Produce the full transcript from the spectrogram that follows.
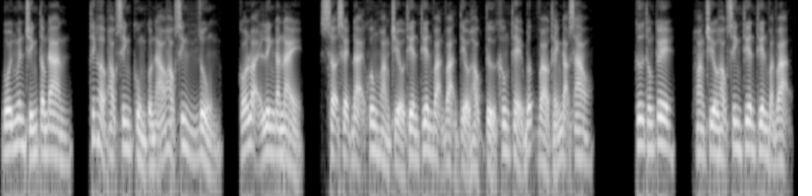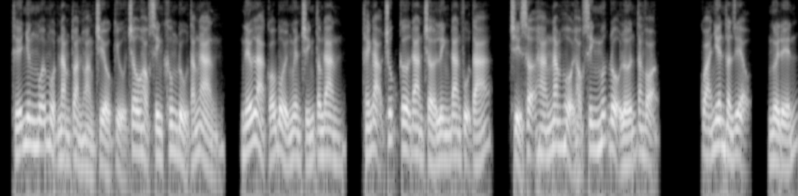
Bồi nguyên chính tâm đan, thích hợp học sinh cùng quần áo học sinh dùng, có loại linh đan này, sợ sệt đại khung hoàng triều thiên thiên vạn vạn tiểu học tử không thể bước vào thánh đạo sao? Cứ thống kê, hoàng triều học sinh thiên thiên vạn vạn, thế nhưng mỗi một năm toàn hoàng triều cựu châu học sinh không đủ tám ngàn, nếu là có bồi nguyên chính tâm đan, thánh đạo trúc cơ đan trở linh đan phụ tá chỉ sợ hàng năm hội học sinh mức độ lớn tăng vọt. Quả nhiên thần diệu, người đến.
